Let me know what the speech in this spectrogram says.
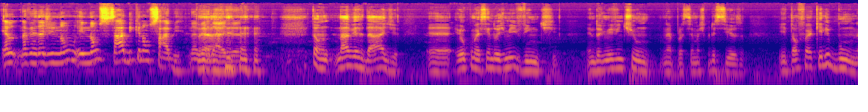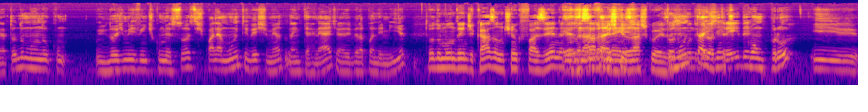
ela- na verdade, ele não, ele não sabe que não sabe, na verdade. né? Então, na verdade, é, eu comecei em 2020, em 2021, né, para ser mais preciso. Então foi aquele boom, né? Todo mundo com, em 2020 começou a se espalhar muito investimento na internet, né, devido à pandemia. Todo mundo dentro de casa, não tinha o que fazer, né? Começaram a Exatamente. pesquisar as coisas. Todo mundo Muita gente trader. comprou e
